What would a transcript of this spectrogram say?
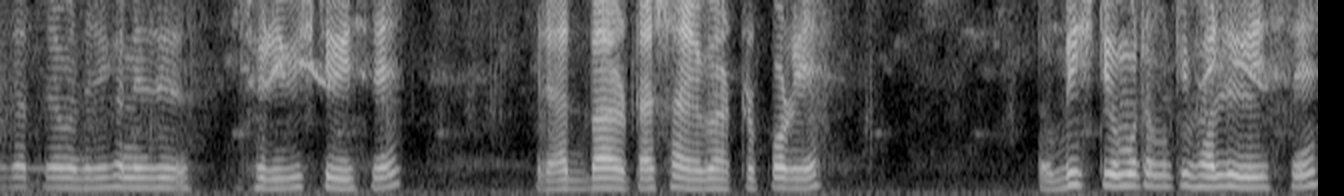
রাত্রে আমাদের এখানে যে ঝড়ি বৃষ্টি হয়েছে রাত বারোটা, সাড়ে বারোটার পরে। তো বৃষ্টিও মোটামুটি ভালোই হয়েছে।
